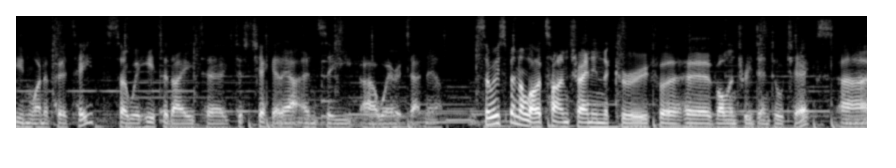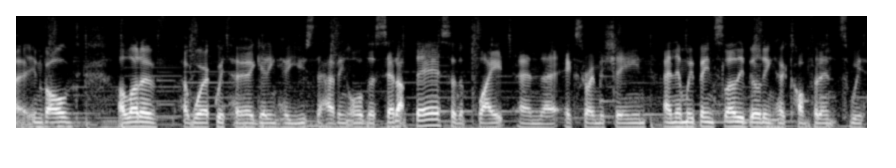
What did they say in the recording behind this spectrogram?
in one of her teeth. So we're here today to just check it out and see uh, where it's at now. So we spent a lot of time training Nakuru for her voluntary dental checks. Uh, involved a lot of uh, work with her, getting her used to having all the setup there, so the plate and the x-ray machine. And then we've been slowly building her confidence with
